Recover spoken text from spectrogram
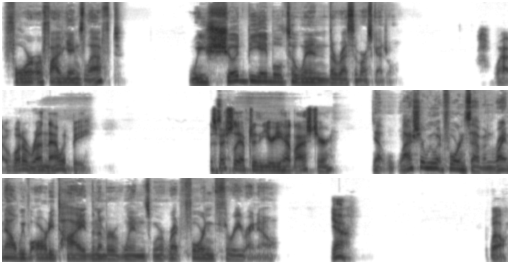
four or five games left. We should be able to win the rest of our schedule. Wow, what a run that would be. Especially after the year you had last year. Yeah, last year we went four and seven. Right now, we've already tied the number of wins. We're, we're at four and three right now. Yeah. Well,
